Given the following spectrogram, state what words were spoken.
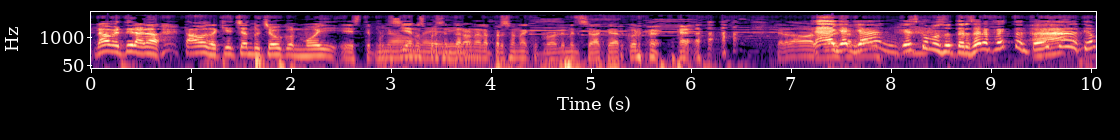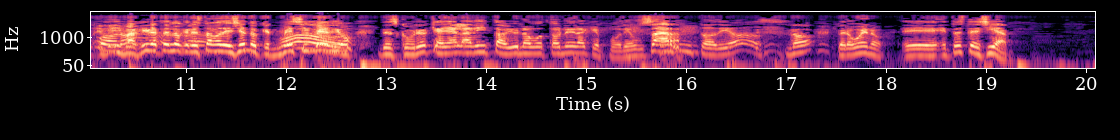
no, mentira, no. Estábamos aquí echando show con Moy, este, porque No sí ya nos presentaron digas. a la persona que probablemente se va a quedar con... Perdón. Ya, ya, ya. Es como su tercer efecto en todo Ah, este tiempo. ¿no? Imagínate lo que le estaba diciendo, que en mes y Wow. medio descubrió que allá al ladito había una botonera que podía usar. Santo Dios. ¿no? Pero bueno, eh, entonces te decía,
